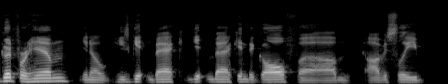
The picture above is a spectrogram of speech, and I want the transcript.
good for him. You know, he's getting back getting back into golf. Um, obviously,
